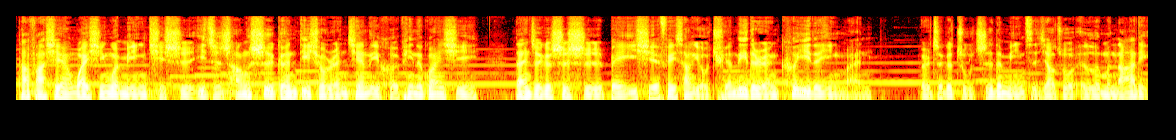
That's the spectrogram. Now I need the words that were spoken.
他发现外星文明其实一直尝试跟地球人建立和平的关系，但这个事实被一些非常有权力的人刻意的隐瞒。而这个组织的名字叫做 Illuminati，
